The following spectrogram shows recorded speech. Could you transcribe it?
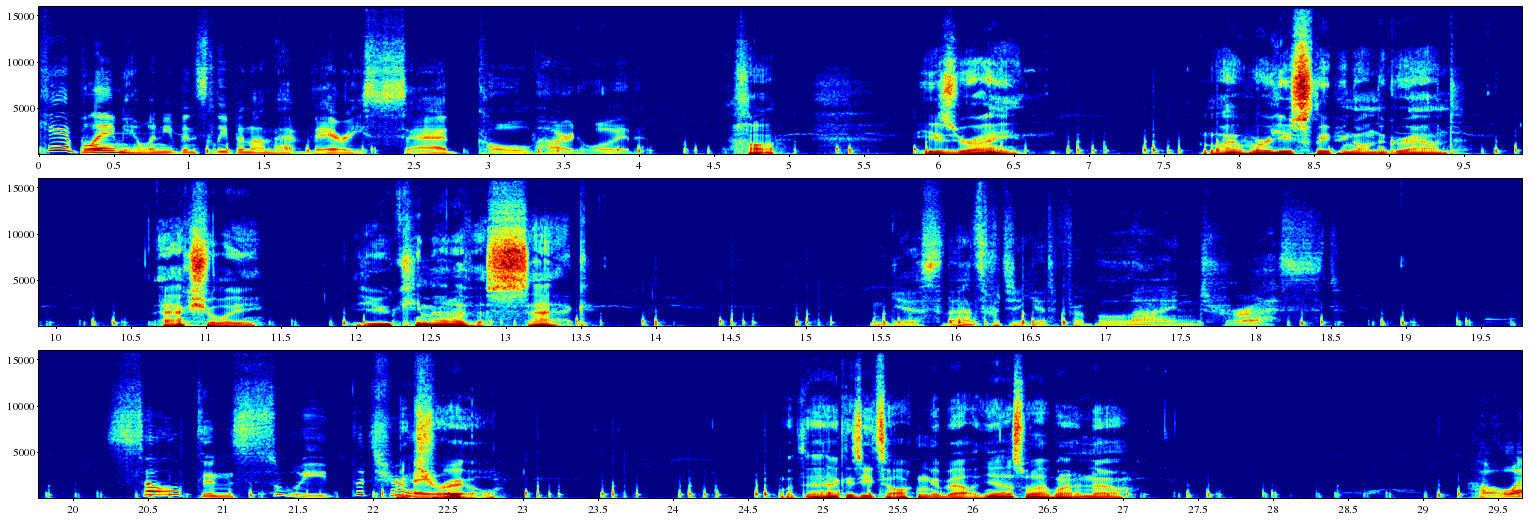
Can't blame you when you've been sleeping on that very sad, cold hard wood. Huh? He's right. Why were you sleeping on the ground? Actually, you came out of a sack. Guess that's what you get for blind trust. Salt and sweet betrayal. Betrayal? What the heck is he talking about? Yeah, that's what I want to know. Oh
